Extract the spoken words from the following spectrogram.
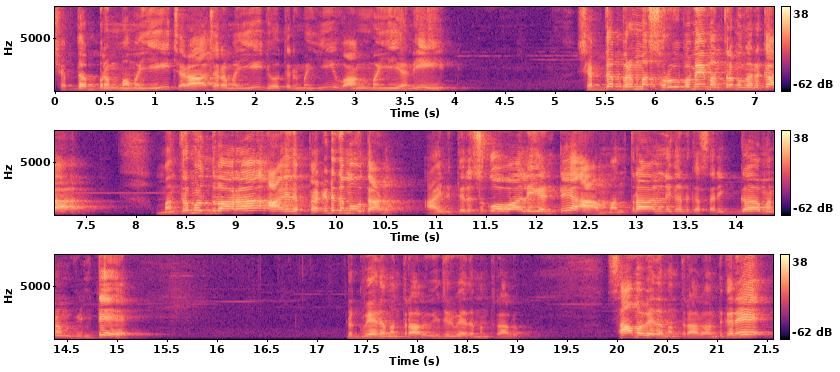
శబ్దబ్రహ్మమయీ చరాచరమయి జ్యోతిర్మయి వాంగ్మయీ అని శబ్దబ్రహ్మ స్వరూపమే మంత్రము గనుక మంత్రముల ద్వారా ఆయన ప్రకటితమవుతాడు. ఆయన తెలుసుకోవాలి అంటే ఆ మంత్రాన్ని కనుక సరిగ్గా మనం వింటే ఋగ్వేద మంత్రాలు యజుర్వేద మంత్రాలు సామవేద మంత్రాలు. అందుకనే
